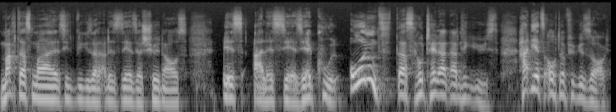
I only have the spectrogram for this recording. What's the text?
Macht das mal. Sieht, wie gesagt, alles sehr, sehr schön aus. Ist alles sehr, sehr cool. Und das Hotel Atlantik Üst hat jetzt auch dafür gesorgt.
